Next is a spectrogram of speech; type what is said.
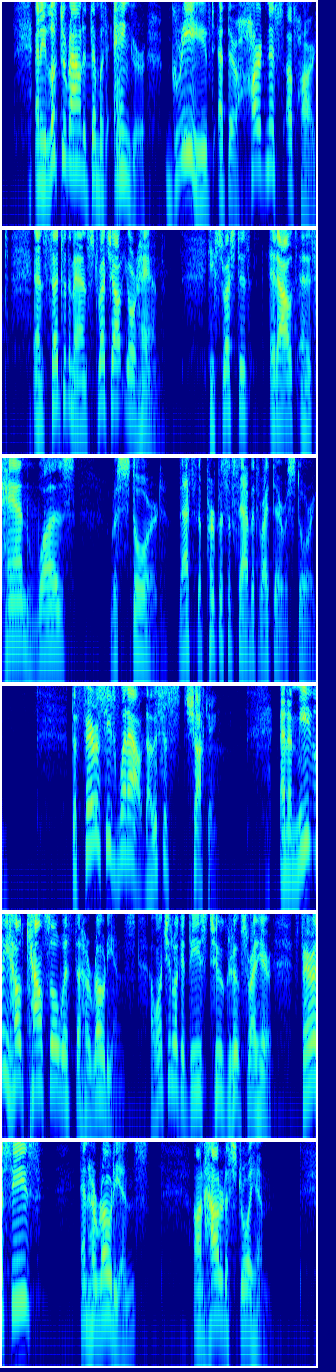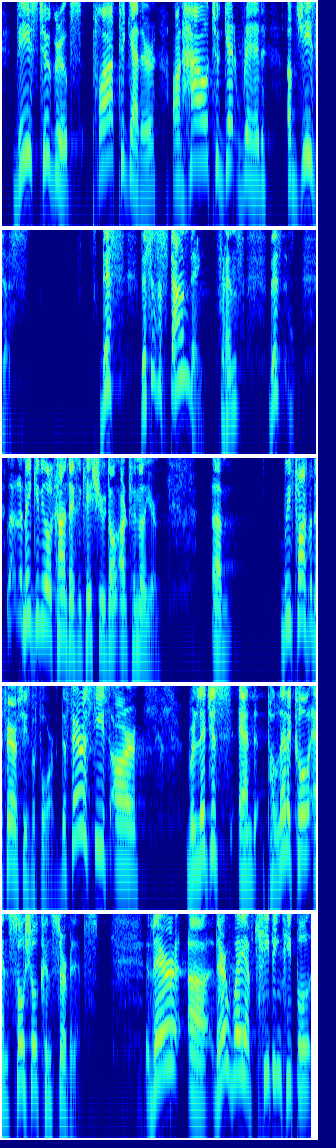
And he looked around at them with anger, grieved at their hardness of heart, and said to the man, Stretch out your hand. He stretched his, it out, and his hand was restored. That's the purpose of Sabbath right there, restoring. The Pharisees went out. Now, this is shocking. And immediately held counsel with the Herodians. I want you to look at these two groups right here Pharisees and Herodians on how to destroy him. These two groups plot together on how to get rid of Jesus. This, this is astounding, friends. This, let me give you a little context in case you don't, aren't familiar. Um, we've talked about the Pharisees before. The Pharisees are religious and political and social conservatives. Their, uh, their way of keeping people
